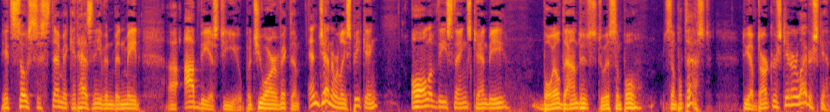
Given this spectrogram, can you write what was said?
It's so systemic, it hasn't even been made uh, obvious to you, but you are a victim. And generally speaking, all of these things can be boiled down to, to a simple, simple test. Do you have darker skin or lighter skin?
